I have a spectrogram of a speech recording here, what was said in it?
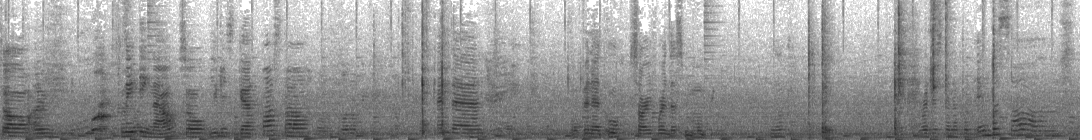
So I'm plating now. So you just get pasta and then open it. Oh, sorry for the smoke. Look. We're just gonna put in the sauce.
